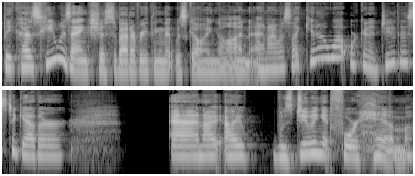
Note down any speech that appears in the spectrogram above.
because he was anxious about everything that was going on. And I was like, you know what? We're going to do this together. And I, I was doing it for him,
